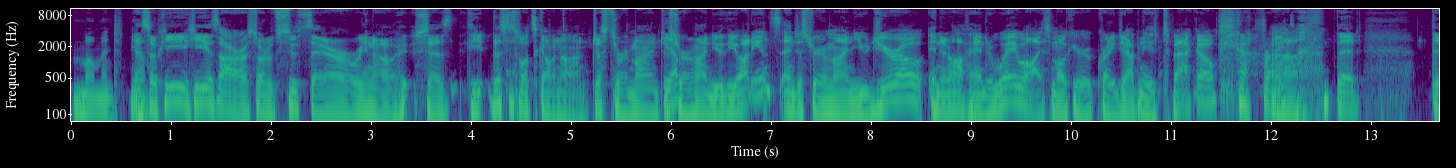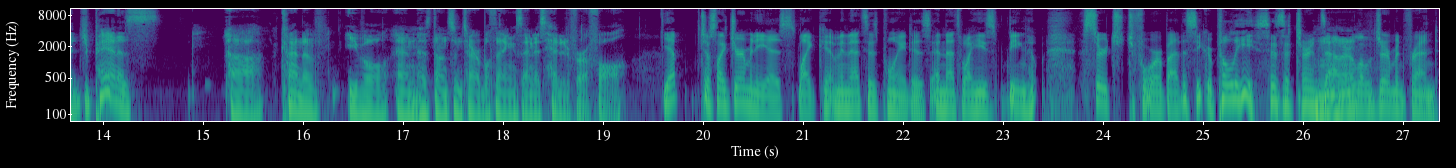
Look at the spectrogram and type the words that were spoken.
moment. Yeah. And so he he is our sort of soothsayer, you know, who says the, this is what's going on, just to remind, just Yep. to remind you, the audience, and just to remind you, Jiro, in an offhanded way, while I smoke your cruddy Japanese tobacco, right. uh, that that Japan is uh, kind of evil and has done some terrible things and is headed for a fall. Yep, just like Germany is. Like, I mean, that's his point is, and that's why he's being searched for by the secret police, as it turns out, our little German friend.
